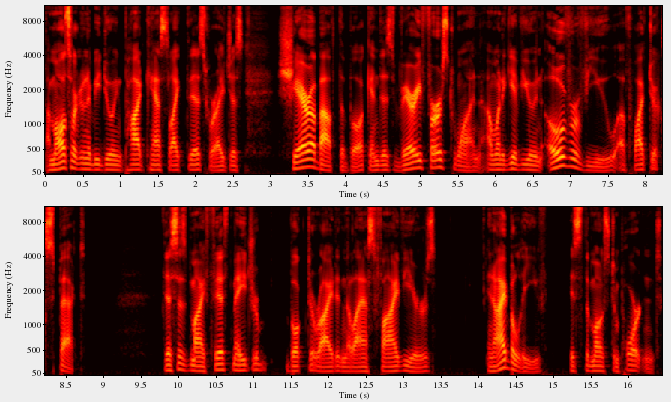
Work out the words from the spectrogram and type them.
I'm also going to be doing podcasts like this where I just share about the book. And this very first one, I want to give you an overview of what to expect. This is my fifth major book to write in the last five years, and I believe it's the most important.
